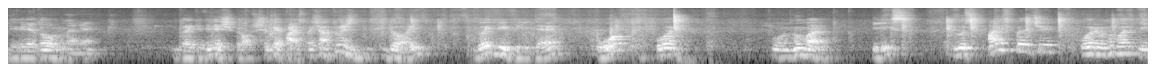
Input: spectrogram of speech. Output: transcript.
divide două numere, 2 divide și pe 8 și pe 14, și atunci 2, 2 divide 8 ori un număr x plus 14 ori un număr y.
